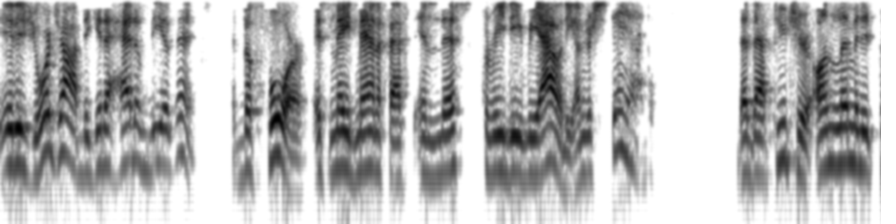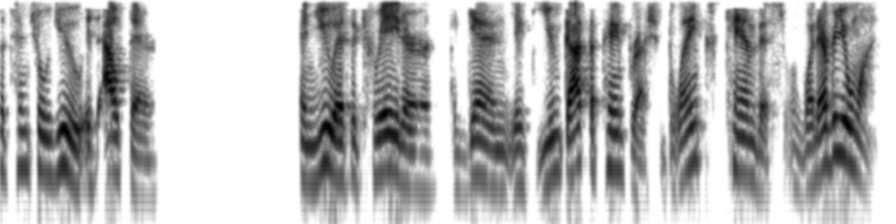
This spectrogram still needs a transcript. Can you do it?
it is your job to get ahead of the event before it's made manifest in this 3D reality. Understand that that future unlimited potential you is out there and you as the creator, again, you, you've got the paintbrush, blank canvas, whatever you want.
